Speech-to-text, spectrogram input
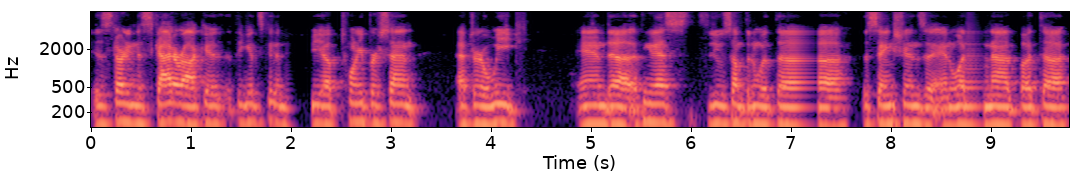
is starting to skyrocket. I think it's going to be up 20% after a week. And uh, I think it has to do something with uh, the sanctions and whatnot. But uh,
